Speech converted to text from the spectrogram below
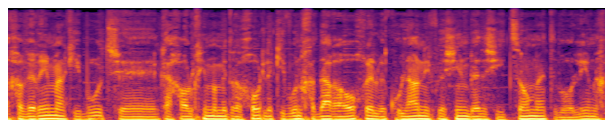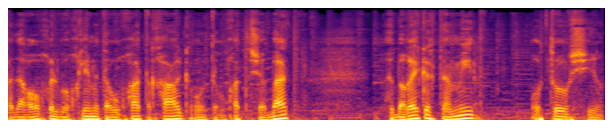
לחברים מהקיבוץ שככה הולכים במדרכות לכיוון חדר האוכל וכולם נפגשים באיזושהי צומת ועולים לחדר האוכל ואוכלים את ארוחת החג או את ארוחת השבת, וברקע תמיד אותו שיר.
